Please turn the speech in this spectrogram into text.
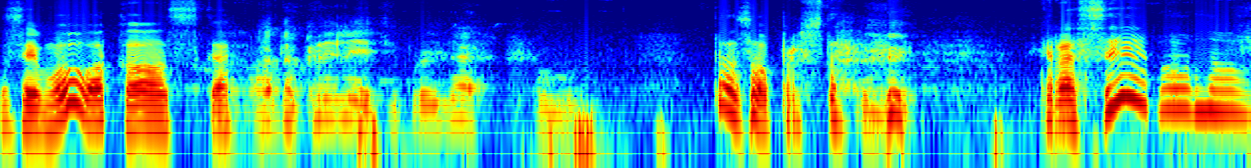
Зимова казка. А до крилиці пройдеш? О. Та запросто. Красиво в нас.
